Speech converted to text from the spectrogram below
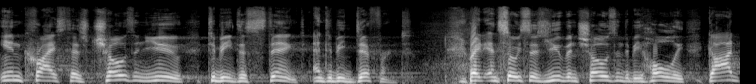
in Christ has chosen you to be distinct and to be different. Right? And so he says, You've been chosen to be holy. God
